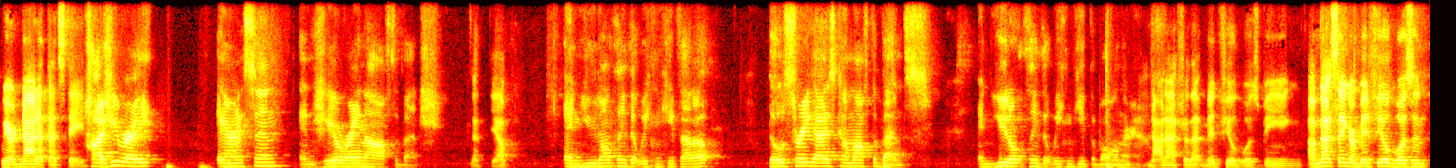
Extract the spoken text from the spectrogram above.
we are not at that stage. Haji Wright, Aaronson, and Gio Reyna off the bench. That, yep. And you don't think that we can keep that up? Those three guys come off the bench, and you don't think that we can keep the ball in their hands? not after that midfield was being. I'm not saying our midfield wasn't.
